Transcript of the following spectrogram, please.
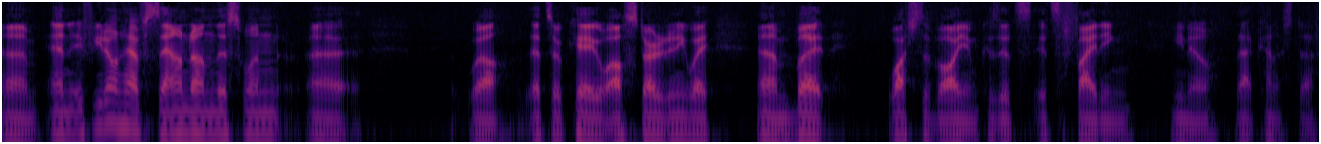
um, and if you don't have sound on this one, uh, well, that's okay. Well, I'll start it anyway. Um, but watch the volume because it's it's fighting, you know, that kind of stuff.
